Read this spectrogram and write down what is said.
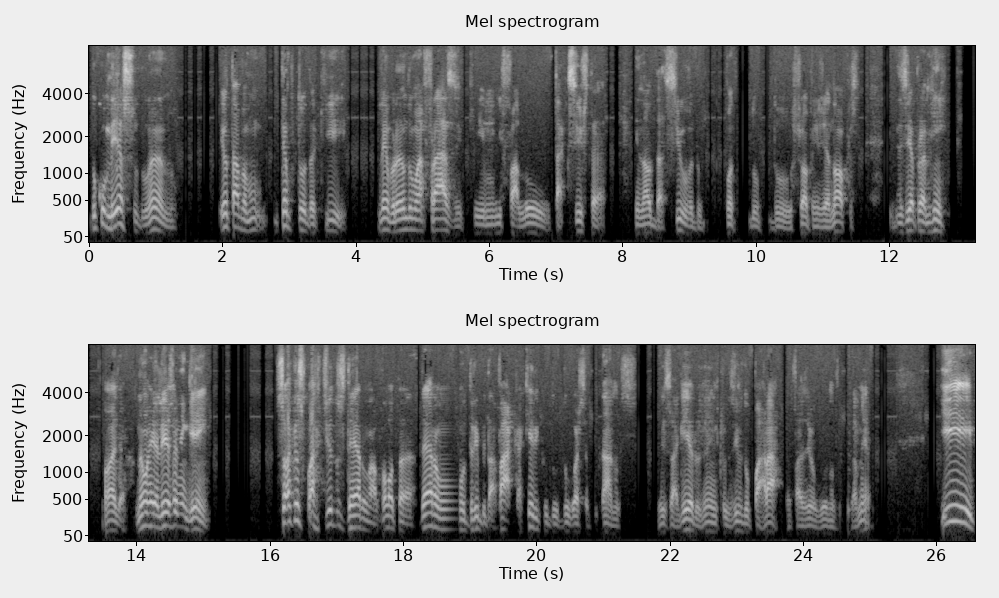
no começo do ano, eu estava o tempo todo aqui lembrando uma frase que me falou o taxista Rinaldo da Silva, do, do, do Shopping Genópolis, dizia para mim, olha, não reeleja ninguém, só que os partidos deram a volta, deram o drible da vaca, aquele que o Dudu gosta de dar nos, nos zagueiros, né? inclusive do Pará, para fazer o gol no cruzamento, e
